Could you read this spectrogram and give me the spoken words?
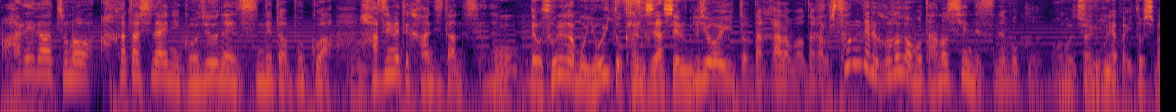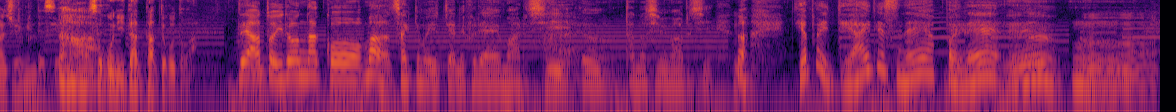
あれがその博多市内に50年住んでた僕はうん。初めて感じたんですよね。うん。でもそれがもう良いと感じ出してるんでしょ。良いとだからもうだから住んでることがもう楽しいんですね僕。もう。十分やっぱ糸島住民ですよ。はい。そこに至ったってことは。であといろんなこうまあさっきも言ったように触れ合いもあるし、はい。うん、楽しみもあるし、うん。まあやっぱり出会いですねやっぱりね。ね。うん。ううんん。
